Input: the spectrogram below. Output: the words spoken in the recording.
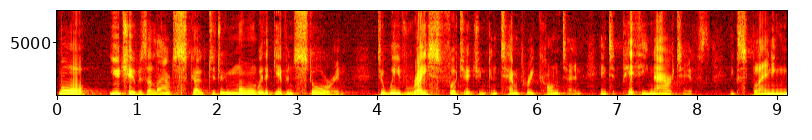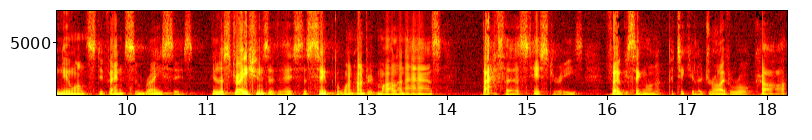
More, YouTube has allowed scope to do more with a given story, to weave race footage and contemporary content into pithy narratives explaining nuanced events and races. Illustrations of this are Super 100 Mile an Hour's Bathurst histories, focusing on a particular driver or car,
